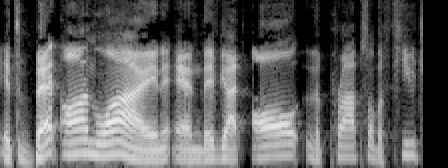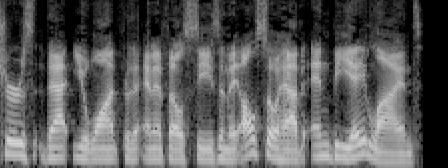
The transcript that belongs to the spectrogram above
It's Bet Online, and they've got all the props, all the futures that you want for the NFL season. They also have NBA lines.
